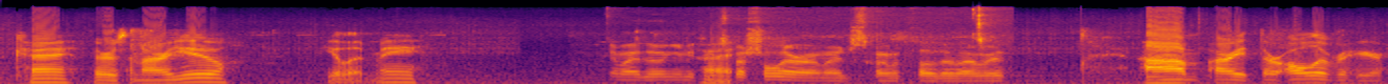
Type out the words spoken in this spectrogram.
Okay, there's an RU. Heal at me. Am I doing anything Alright. special, or am I just going with the other lightweight? Um, alright, they're all over here.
